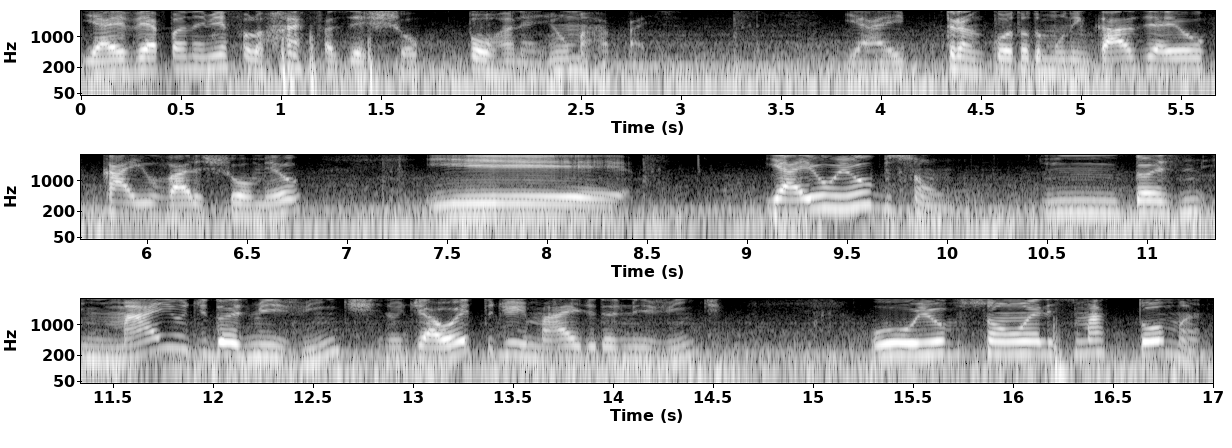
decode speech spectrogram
E aí veio a pandemia e falou: vai fazer show porra nenhuma, rapaz. E aí trancou todo mundo em casa e aí eu caiu vários shows meu. E e aí o Wilson em, dois, em maio de 2020, no dia 8 de maio de 2020, o Wilson ele se matou, mano.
